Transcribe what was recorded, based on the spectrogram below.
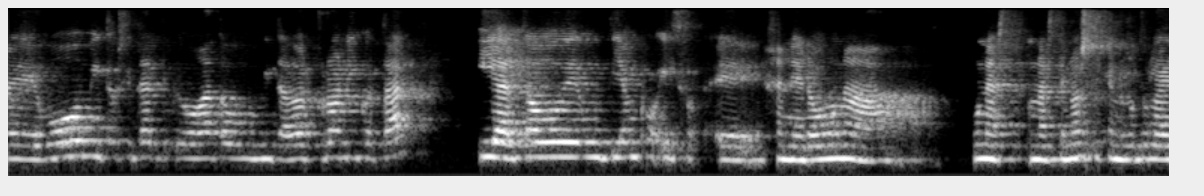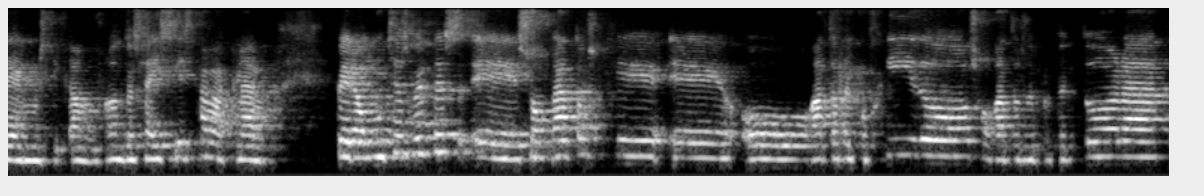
eh, vómitos y tal, tipo gato vomitador crónico y tal, y al cabo de un tiempo hizo, eh, generó una, una, estenosis que nosotros la diagnosticamos. Entonces ahí sí estaba claro. Pero muchas veces son gatos que, o gatos recogidos, o gatos de protectora,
